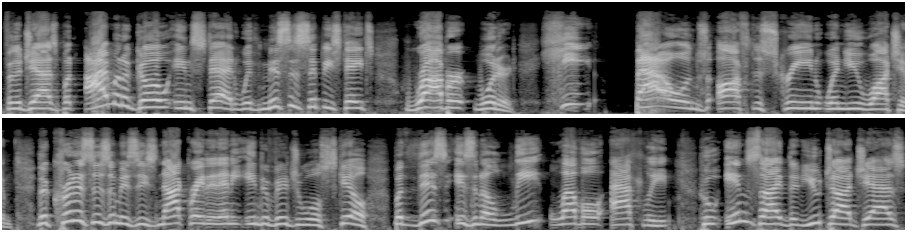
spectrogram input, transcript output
for the Jazz. But I'm going to go instead with Mississippi State's Robert Woodard. He bounds off the screen when you watch him. The criticism is he's not great at any individual skill, but this is an elite level athlete who, inside the Utah Jazz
